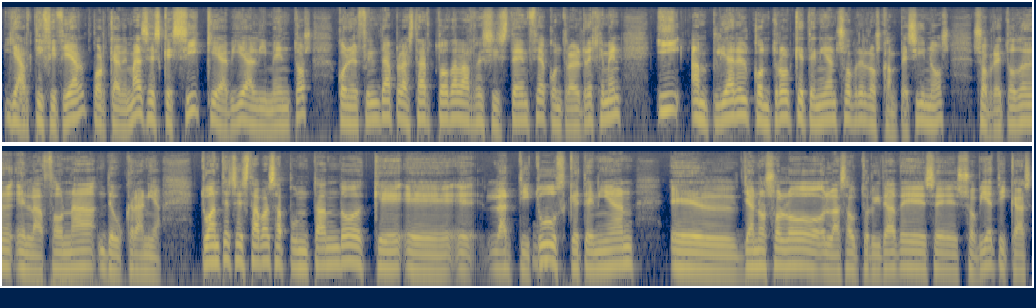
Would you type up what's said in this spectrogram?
y artificial, porque además es que sí que había alimentos con el fin de aplastar toda la resistencia contra el régimen y ampliar el control que tenían sobre los campesinos, sobre todo en, la zona de Ucrania. Tú antes estabas apuntando que eh, eh, la actitud que tenían ya no solo las autoridades eh, soviéticas,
